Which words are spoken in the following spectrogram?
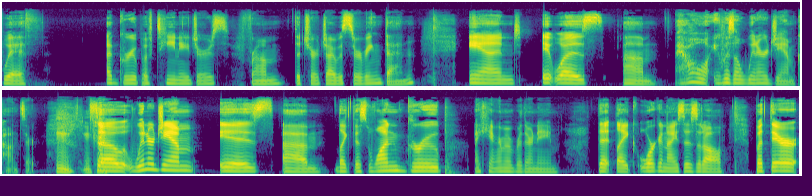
with a group of teenagers from the church I was serving then and it was um oh it was a winter jam concert Mm, okay. so winter jam is um like this one group i can't remember their name that like organizes it all but they're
